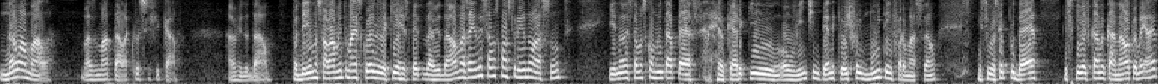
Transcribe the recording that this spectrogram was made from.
não amá-la, mas matá-la, crucificá-la. A vida da alma. Poderíamos falar muito mais coisas aqui a respeito da vida da alma, mas ainda estamos construindo um assunto e não estamos com muita peça. Eu quero que o ouvinte entenda que hoje foi muita informação. E se você puder, isso aqui vai ficar no canal também. Ah,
